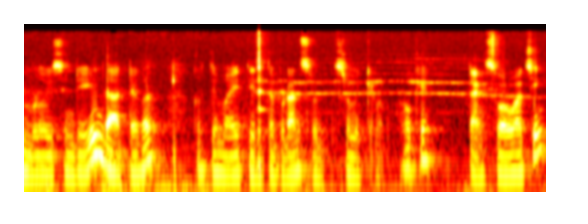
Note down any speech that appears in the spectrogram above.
എംപ്ലോയീസിന്റെയും ഡാറ്റകൾ കൃത്യമായി തിരുത്തപ്പെടാൻ ശ്രമിക്കണം. ഓക്കെ താങ്ക്സ് ഫോർ വാച്ചിങ്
